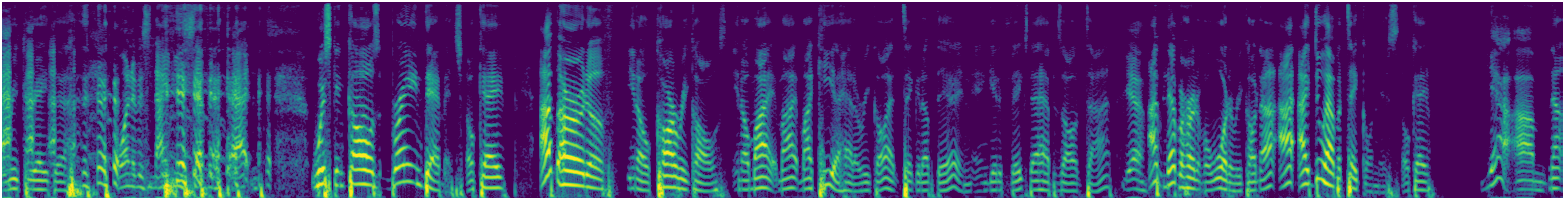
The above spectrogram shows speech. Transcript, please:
recreate the One of his 97 patents. which can cause brain damage. Okay, I've heard of you know car recalls. You know my my my Kia had a recall. I had to take it up there and, and get it fixed. That happens all the time. Yeah. I've never heard of a water recall. Now I I do have a take on this. Okay, Yeah. Um, now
